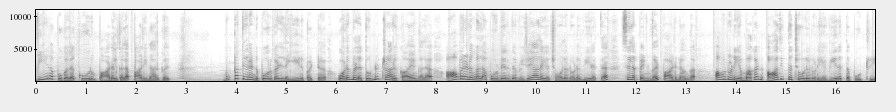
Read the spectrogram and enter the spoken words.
வீர புகழ கூறும் பாடல்களை பாடினார்கள். முப்பத்தி ரெண்டு போர்களில் ஈடுபட்டு உடம்புல தொண்ணூற்றாறு காயங்களை ஆபரணங்களாக பூண்டிருந்த விஜயாலய சோழனோட வீரத்தை சில பெண்கள் பாடினாங்க. அவனுடைய மகன் ஆதித்த சோழனுடைய வீரத்தை போற்றி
